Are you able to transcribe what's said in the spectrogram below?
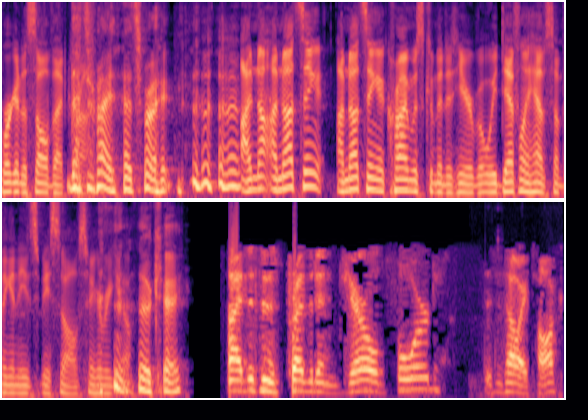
we're going to solve that crime. That's right. That's right. I'm not. I'm not saying. I'm not saying a crime was committed here, but we definitely have something that needs to be solved. So here we go. okay. Hi, this is President Gerald Ford. This is how I talk.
